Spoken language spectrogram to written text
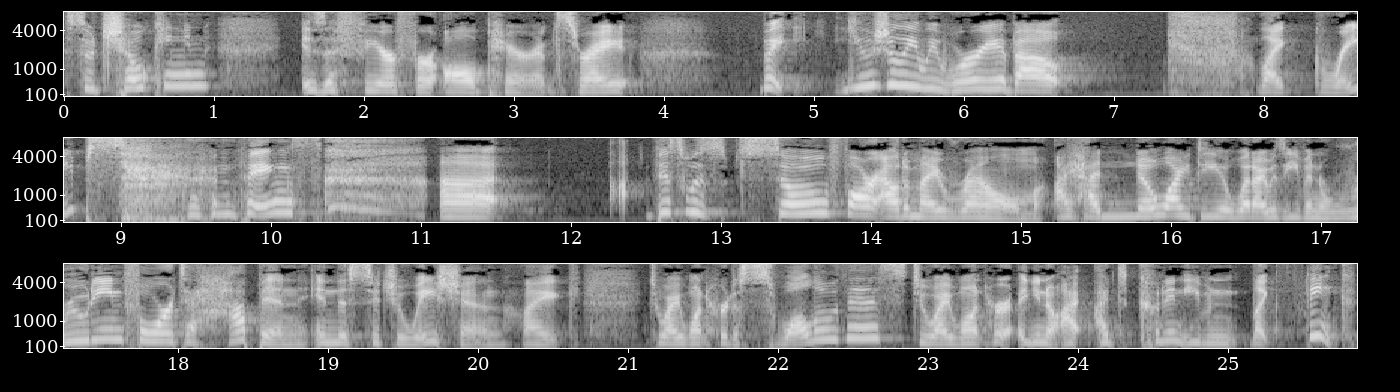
So, choking is a fear for all parents, right? But usually we worry about like grapes and things. Uh, this was so far out of my realm. I had no idea what I was even rooting for to happen in this situation. Like, do I want her to swallow this? Do I want her, you know, I, I couldn't even like think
